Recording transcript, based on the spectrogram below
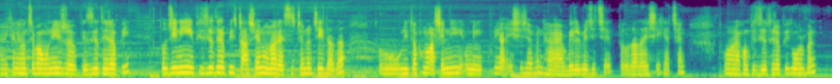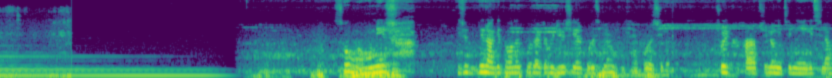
আর এখানে হচ্ছে মামুনির ফিজিওথেরাপি তো যিনি ফিজিওথেরাপিস্ট আসেন ওনার অ্যাসিস্ট্যান্ট হচ্ছে এই দাদা। তো উনি তো এখনও আসেননি, উনি এক্ষুনি এসে যাবেন। হ্যাঁ বেল বেজেছে, তো দাদা এসে গেছেন। তো ওনারা এখন ফিজিওথেরাপি করবেন। সো মামুনির কিছুদিন আগে তোমাদের কোথাও একটা ভিডিও শেয়ার করেছিলাম? হ্যাঁ করেছিলাম। শরীর খারাপ ছিল, নিচে নিয়ে গেছিলাম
